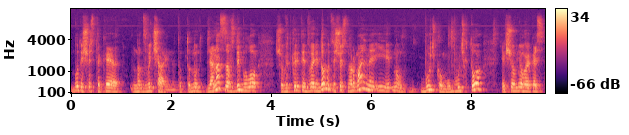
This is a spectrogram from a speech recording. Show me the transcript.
буде щось таке надзвичайне. Тобто, ну, для нас завжди було, що відкрити двері дому це щось нормальне і ну, будь-кому, будь-хто, якщо в нього якась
